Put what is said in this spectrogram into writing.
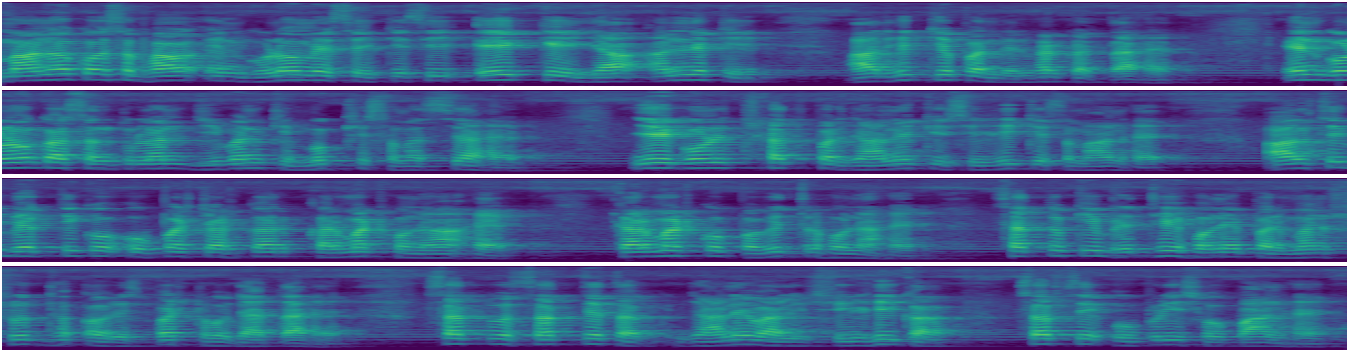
मानव का स्वभाव इन गुणों में से किसी एक के या अन्य के आधिक्य पर निर्भर करता है। इन गुणों का संतुलन जीवन की मुख्य समस्या है। ये गुण छत पर जाने की सीढ़ी के समान है। आलसी व्यक्ति को ऊपर चढ़कर कर्मठ होना है। कर्मठ को पवित्र होना है। सत्व की वृद्धि होने पर मन शुद्ध और स्पष्ट हो जाता है। सत्व सत्य तक जाने वाली सीढ़ी का सबसे ऊपरी सोपान है,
